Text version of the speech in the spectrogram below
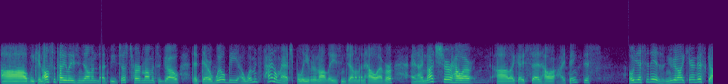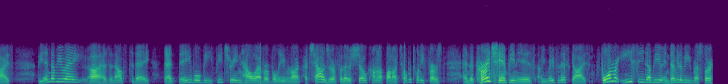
Uh, we can also tell you, ladies and gentlemen, that we just heard moments ago that there will be a women's title match, believe it or not, ladies and gentlemen, however. And I'm not sure, however, uh, like I said, how I think this. Oh, yes, it is. And you're going to like hearing this, guys. The NWA uh, has announced today that they will be featuring, however, believe it or not, a challenger for their show coming up on October 21st. And the current champion is, are you ready for this, guys? Former ECW and WWE wrestler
